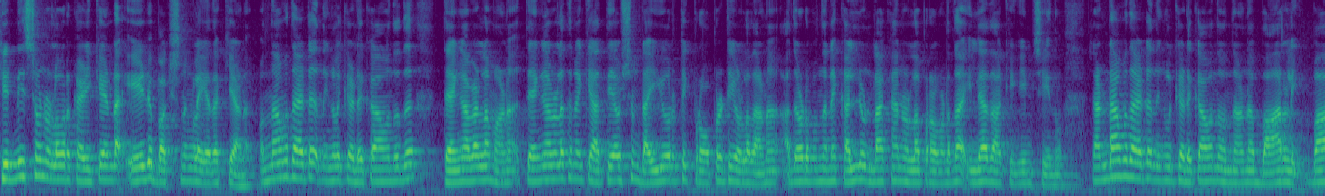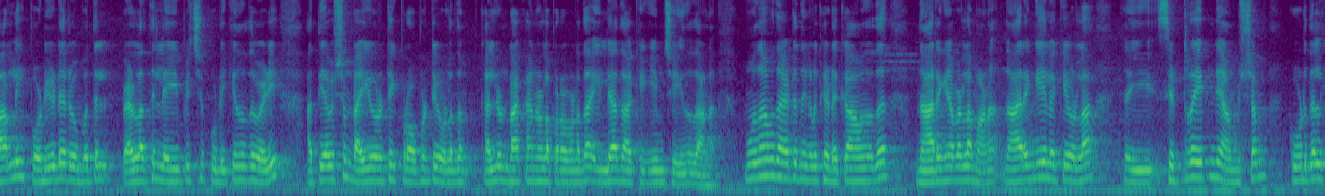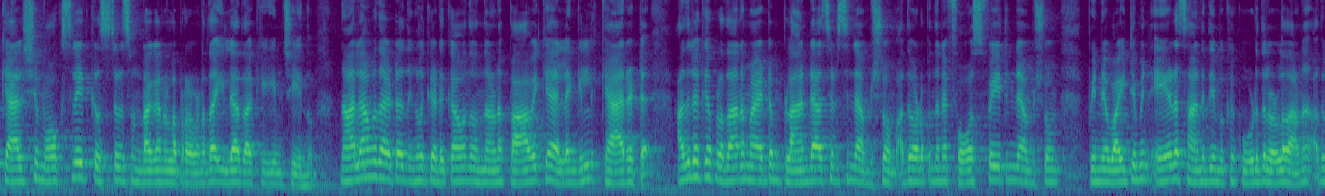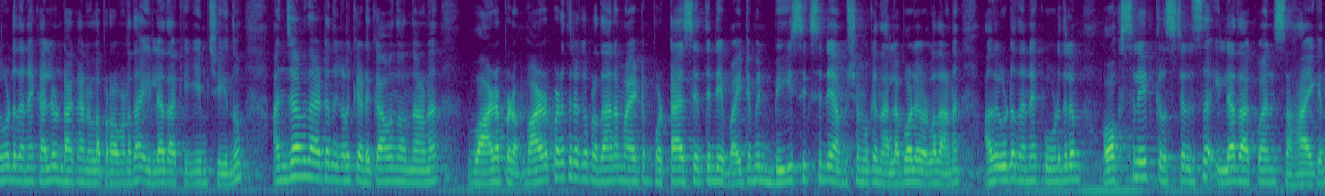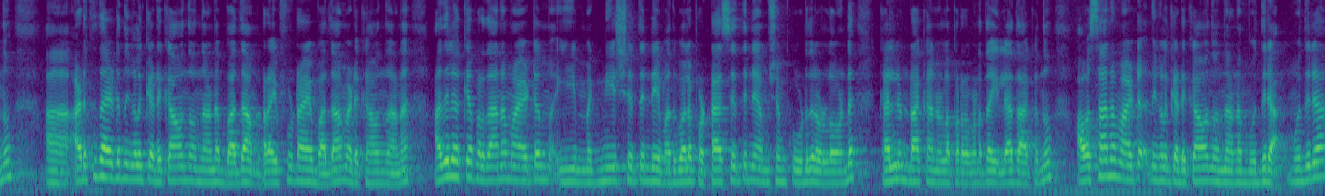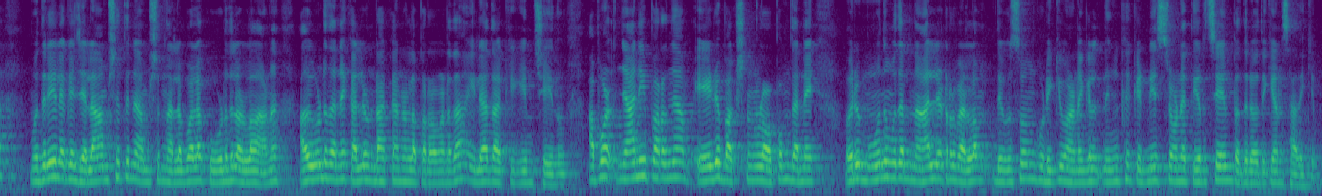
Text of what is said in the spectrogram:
Kidney stone ഉള്ളവർ കഴിക്കേണ്ട ഏഴ് ഭക്ഷണങ്ങൾ ഏതൊക്കെയാണ്? ഒന്നാമതായിട്ട് നിങ്ങൾക്ക് എടുക്കാവുന്നത് തേങ്ങാവെള്ളമാണ്. തേങ്ങാവെള്ളത്തിനൊക്കെ അത്യാവശ്യം ഡയോറിറ്റിക് പ്രോപ്പർട്ടി ഉള്ളതാണ്. അതോടൊപ്പം തന്നെ കല്ലുണ്ടാക്കാനുള്ള പ്രവണത ഇല്ലാതാക്കുകയും ചെയ്യുന്നു. രണ്ടാമതായിട്ട് നിങ്ങൾക്ക് എടുക്കാവുന്ന ഒന്നാണ് ബാർലി. ബാർലി പൊടിയുടെ രൂപത്തിൽ വെള്ളത്തിൽ ലയിപ്പിച്ച് കുടിക്കുന്നത് വഴി അത്യാവശ്യം ഡയോറിറ്റിക് പ്രോപ്പർട്ടി ഉള്ളതും കല്ലുണ്ടാക്കാനുള്ള പ്രവണത ഇല്ലാതാക്കുകയും ചെയ്യുന്നതാണ്. മൂന്നാമതായിട്ട് നിങ്ങൾക്ക് എടുക്കാവുന്നത് നാരങ്ങ വെള്ളമാണ്. നാരങ്ങയിലൊക്കെയുള്ള ഈ സിട്രേറ്റിന്റെ അംശം കൂടുതൽ കാൽഷ്യം ഓക്സിലേറ്റ് ക്രിസ്റ്റൽസ് ഉണ്ടാകാനുള്ള പ്രവണത ഇല്ലാതാക്കുകയും ചെയ്യുന്നു. നാലാമതായിട്ട് നിങ്ങൾക്ക് എടുക്കാവുന്ന ഒന്നാണ് പാവയ്ക്ക അല്ലെങ്കിൽ ക്യാരറ്റ്. അതിലൊക്കെ പ്രധാനമായിട്ടും പ്ലാന്റ് ആസിഡ്സിന്റെ അംശവും അതോടൊപ്പം തന്നെ ഫോസ്ഫേറ്റിന്റെ അംശവും പിന്നെ വൈറ്റമിൻ എയുടെ സാന്നിധ്യമൊക്കെ കൂടുതലുള്ളതാണ്. അതുകൊണ്ട് തന്നെ കല്ലുണ്ടാക്കാനുള്ള പ്രവണത ഇല്ലാതാക്കുകയും ചെയ്യുന്നു. അഞ്ചാമതായിട്ട് നിങ്ങൾക്ക് എടുക്കാവുന്ന ഒന്നാണ് വാഴപ്പഴം. വാഴപ്പഴത്തിലൊക്കെ പ്രധാനമായിട്ടും പൊട്ടാസ്യത്തിന്റെയും വൈറ്റമിൻ ബി സിക്സിന്റെ അംശമൊക്കെ നല്ലപോലെ ഉള്ളതാണ്. അതുകൊണ്ട് തന്നെ കൂടുതലും ഓക്സലേറ്റ് ക്രിസ്റ്റൽസ് ഇല്ലാതാക്കുവാൻ സഹായിക്കുന്നു. അടുത്തതായിട്ട് നിങ്ങൾക്ക് എടുക്കാവുന്ന ഒന്നാണ് ബദാം. ഡ്രൈ ഫ്രൂട്ടായ ബദാം എടുക്കാവുന്നതാണ്. അതിലൊക്കെ പ്രധാനമായിട്ടും ഈ മഗ്നീഷ്യത്തിന്റെയും അതുപോലെ പൊട്ടാസ്യത്തിന്റെ അംശം കൂടുതലുള്ളതുകൊണ്ട് കല്ലുണ്ടാക്കാനുള്ള പ്രവണത ഇല്ലാതാക്കുന്നു. അവസാനമായിട്ട് നിങ്ങൾക്ക് എടുക്കാവുന്ന ഒന്നാണ് മുതിര. മുതിര മുതിരയിലൊക്കെ ജലാംശത്തിന്റെ അംശം നല്ലപോലെ കൂടുതലുള്ളതാണ്. അതുകൊണ്ട് തന്നെ കല്ലുണ്ടാക്കാനുള്ള പ്രവണത ഇല്ലാതാക്കുകയും ചെയ്യുന്നു. അപ്പോൾ ഞാൻ ഈ പറഞ്ഞ ഏഴ് ഭക്ഷണങ്ങളോടൊപ്പം തന്നെ ഒരു മൂന്ന് മുതൽ നാല് ലിറ്റർ വെള്ളം ദിവസവും കുടിക്കുകയാണെങ്കിൽ നിങ്ങൾക്ക് കിഡ്നി സ്റ്റോണെ തീർച്ചയായും പ്രതിരോധിക്കാൻ സാധിക്കും.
